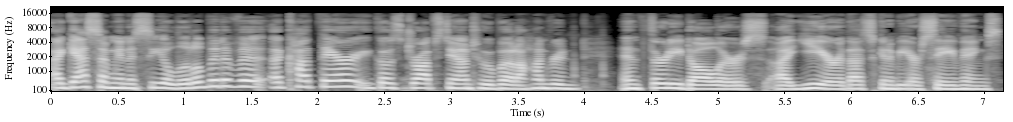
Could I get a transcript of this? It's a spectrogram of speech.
I guess I'm going to see a little bit of a, a, cut there. It goes drops down to about $130 a year. That's going to be our savings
